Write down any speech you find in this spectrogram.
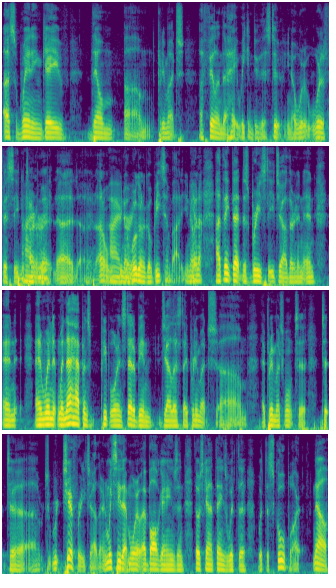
us winning gave them um, pretty much a feeling that hey, we can do this too. You know, we're we're the fifth seed in the I tournament. Uh, I don't, I you know, we're going to go beat somebody. You know, Yep. and I, I think that just breeds to each other, and and and and when when that happens, people are instead of being jealous, they pretty much um, they pretty much want to to, to uh, cheer for each other, and we see that more at ball games and those kind of things with the with the school part. Now,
